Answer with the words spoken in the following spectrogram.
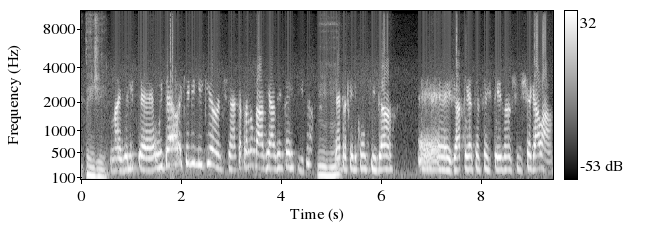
Entendi. Mas ele, é, o ideal é que ele ligue antes, né? Até para não dar a viagem perdida, uhum. né? Para que ele consiga é, já ter essa certeza antes de chegar lá.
